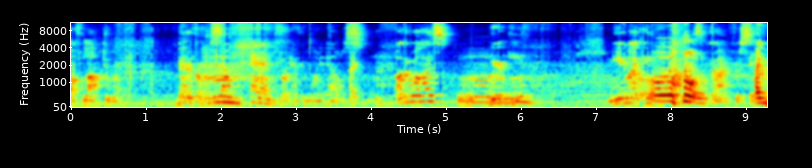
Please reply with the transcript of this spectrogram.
off locked away. Better for himself mm. and for everyone else. Otherwise, we're mm. even. Me and my people Oh. I,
